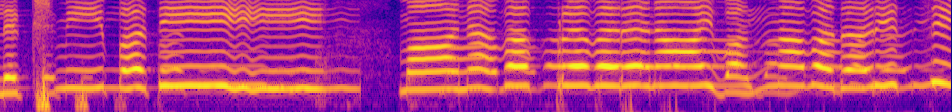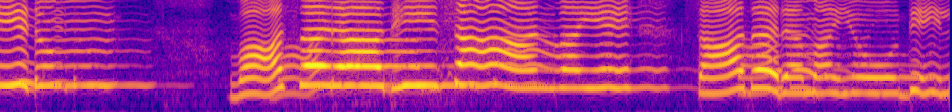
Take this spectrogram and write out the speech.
ലക്ഷ്മീപതി. മാനവപ്രവരനായി വന്നവതരിച്ചിടും. വാസരാധീശാൻവയെ സാദരമയോതിൽ.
